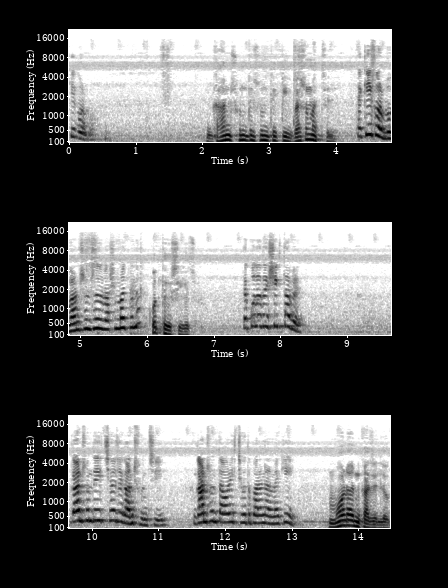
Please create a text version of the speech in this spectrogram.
কি করব? গান শুনতে শুনতে কি বাসন মাজছিলে? তা কি করব? গান শুনতে শুনতে বাসন মাজবো না? কোথেকে শিখেছো? তা কোথা থেকে শিখতে হবে? গান শুনতে ইচ্ছে হচ্ছে গান শুনছি। গান শুনতে আমার ইচ্ছে হতে পারে না নাকি? মডার্ন কাজের লোক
